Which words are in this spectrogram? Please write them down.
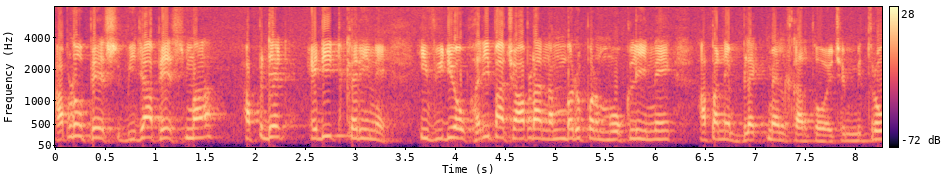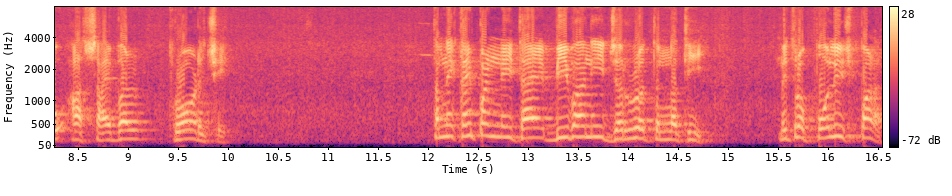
આપણો ફેસ, બીજા ફેસમાં અપડેટ, એડિટ કરીને એ વીડિયો ફરી પાછો આપણા નંબર ઉપર મોકલીને આપણને બ્લેકમેલ કરતો હોય છે. મિત્રો, આ સાયબર ફ્રોડ છે. તમને કંઈ પણ નહીં થાય, બીવાની જરૂરત નથી. મિત્રો, પોલીસ પણ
